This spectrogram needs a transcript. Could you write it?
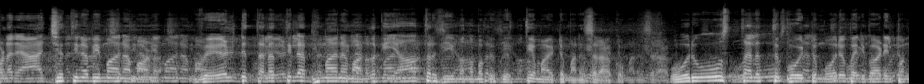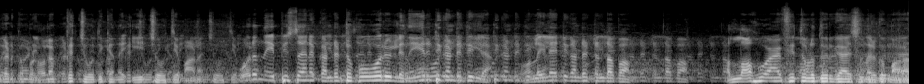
നമ്മുടെ രാജ്യത്തിന് അഭിമാനമാണ്. വേൾഡ് തലത്തിൽ അഭിമാനമാണ്. അതൊക്കെ യാത്ര ചെയ്യുമ്പോൾ നമുക്ക് കൃത്യമായിട്ട് മനസ്സിലാക്കും. ഓരോ സ്ഥലത്ത് പോയിട്ടും ഓരോ പരിപാടിയിൽ പങ്കെടുക്കുമ്പോൾ ഒരൊക്കെ ചോദിക്കുന്ന ഈ ചോദ്യമാണ്. ഓരോ നേപ്പിസ്ഥാനെ കണ്ടിട്ട് പോലുമില്ല നേരിട്ട് കണ്ടിട്ടില്ല. ഓൺലൈനായിട്ട് കണ്ടിട്ടുണ്ടാവാം. അള്ളാഹു ആഫിത്തുള്ള ദീർഘായുസ് നൽകുമാറാണ്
